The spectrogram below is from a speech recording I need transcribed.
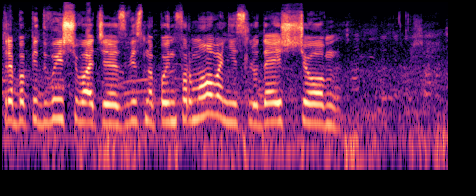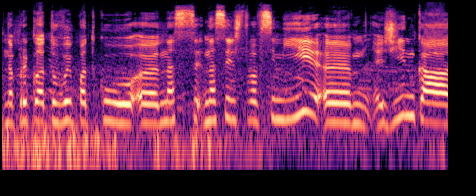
Треба підвищувати, звісно, поінформованість людей, що. Наприклад, у випадку е, насильства в сім'ї е, жінка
